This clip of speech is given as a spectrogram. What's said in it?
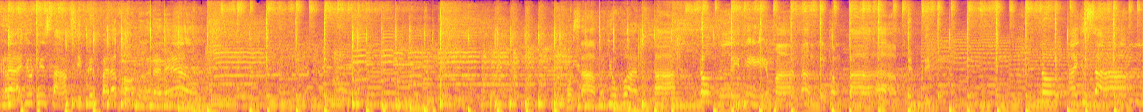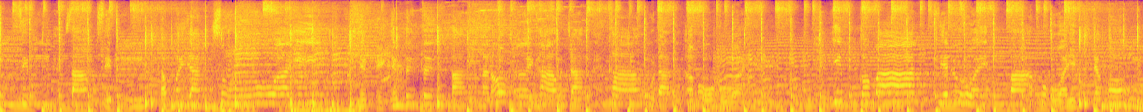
ใครอายุที่ 30 ขึ้นไปแล้วขอมือหน่อยแล้วพอทราบอายุควันตา น้องเอ๋ยพี่มานั่งทำตาเป็นติมน้องอายุสามสิบสามสิบทำไมยังสวยยังเด็กยังตึงตึงตังนะน้องเอ๋ยข้าวจังข้าวดังอโมหวย ยิ้มก็บานเสียด้วยป้าป่วยยังมอง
